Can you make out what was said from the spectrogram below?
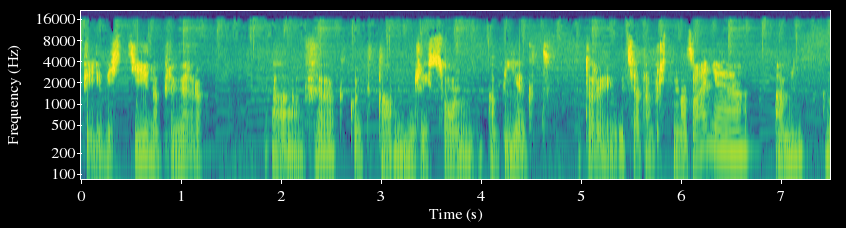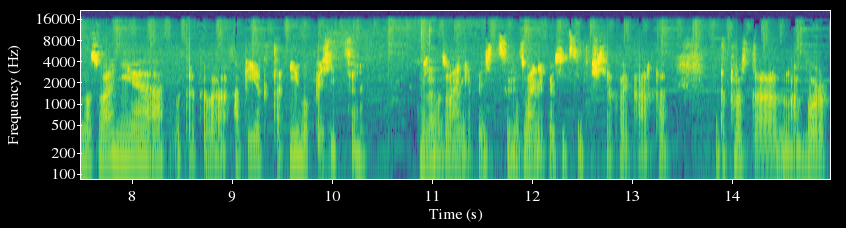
перевести, например, а, в какой-то там JSON объект, который у тебя там просто название, название вот этого объекта и его позиция. Да? Название позиции, название позиции, это вся твоя карта. Это просто набор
